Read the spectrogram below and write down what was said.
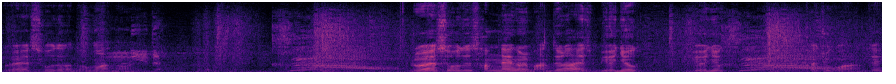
로얄 소드가 너무 안 나와요. 로얄 소드 3랭을 만들어야지 면역 면역 가지고 가는데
